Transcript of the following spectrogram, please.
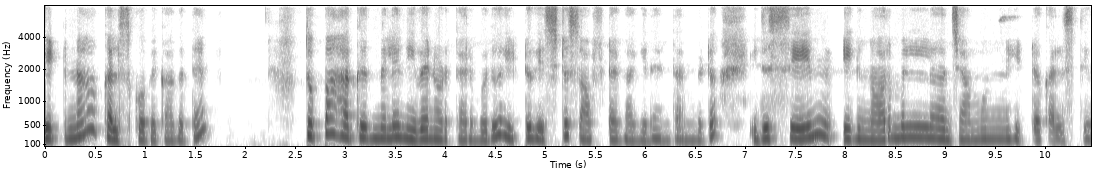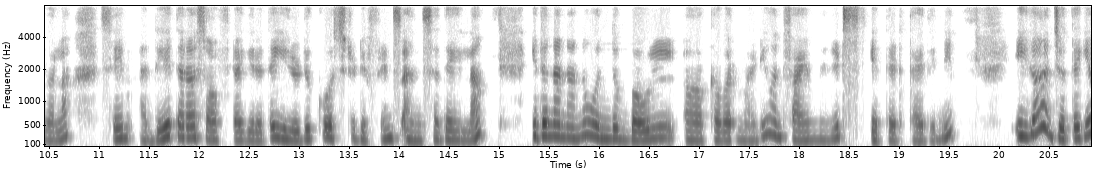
ಹಿಟ್ಟನ್ನ ಕಲಿಸ್ಕೋಬೇಕಾಗುತ್ತೆ. ತುಪ್ಪ ಹಾಕಿದ್ಮೇಲೆ ನೀವೇ ನೋಡ್ತಾ ಇರ್ಬೋದು, ಹಿಟ್ಟು ಎಷ್ಟು ಸಾಫ್ಟಾಗಿ ಆಗಿದೆ ಅಂತ ಅಂದ್ಬಿಟ್ಟು. ಇದು ಸೇಮ್ ಈಗ ನಾರ್ಮಲ್ ಜಾಮೂನ್ ಹಿಟ್ಟು ಕಲಿಸ್ತೀವಲ್ಲ, ಸೇಮ್ ಅದೇ ಥರ ಸಾಫ್ಟಾಗಿರುತ್ತೆ. ಎರಡಕ್ಕೂ ಅಷ್ಟು ಡಿಫ್ರೆನ್ಸ್ ಅನಿಸೋದೇ ಇಲ್ಲ. ಇದನ್ನು ನಾನು ಒಂದು ಬೌಲ್ ಕವರ್ ಮಾಡಿ ಒಂದು ಫೈವ್ ಮಿನಿಟ್ಸ್ ಎತ್ತಿಡ್ತಾ ಇದ್ದೀನಿ. ಈಗ ಜೊತೆಗೆ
